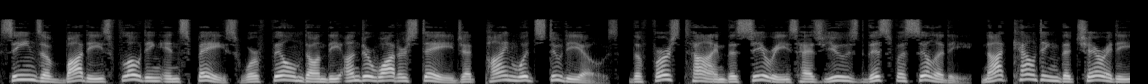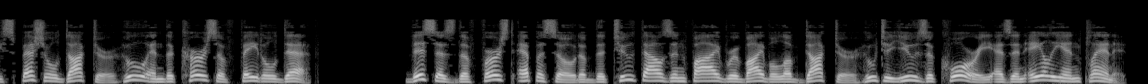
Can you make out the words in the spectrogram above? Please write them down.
Scenes of bodies floating in space were filmed on the underwater stage at Pinewood Studios, the first time the series has used this facility, not counting the charity special Doctor Who and the Curse of Fatal Death. This is the first episode of the 2005 revival of Doctor Who to use a quarry as an alien planet.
